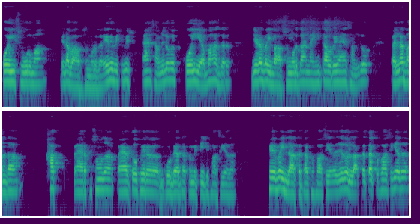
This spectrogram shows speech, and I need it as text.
ਕੋਈ ਸੂਰਮਾ ਜਿਹੜਾ ਵਾਪਸ ਮੁੜਦਾ, ਇਹਦੇ ਵਿੱਚ ਵੀ ਐਂ ਸਮਝ ਲਓ ਕੋਈ ਆ ਬਹਾਦਰ, ਜਿਹੜਾ ਬਈ ਵਾਪਸ ਮੁੜਦਾ ਨਹੀਂ ਤਾਂ ਉਰੇ ਐਂ ਸਮਝ ਲਓ, ਪਹਿਲਾ ਬੰਦਾ ਹੱਥ ਪੈਰ ਫਸਾਉਂਦਾ, ਪੈਰ ਤੋਂ ਫਿਰ ਗੋਡਿਆਂ ਤੱਕ ਮਿੱਟੀ 'ਚ ਫਸ ਗਿਆ ਦਾ। ਫਿਰ ਬਈ ਲੱਕ ਤੱਕ ਫਸ ਗਿਆ ਦਾ। ਜਦੋਂ ਲੱਕ ਤੱਕ ਫਸ ਗਿਆ ਤਾਂ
